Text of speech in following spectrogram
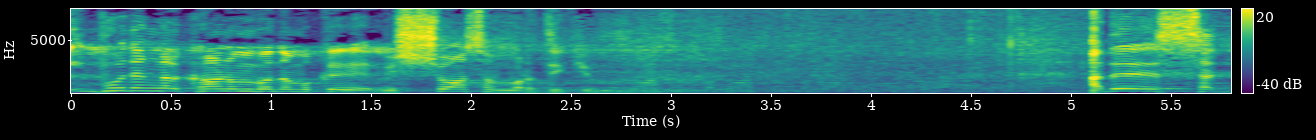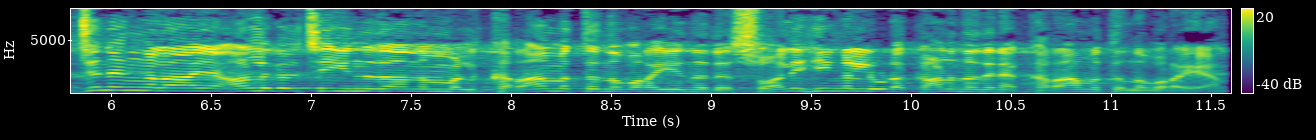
അത്ഭുതങ്ങൾ കാണുമ്പോൾ നമുക്ക് വിശ്വാസം വർദ്ധിക്കും. അത് സജ്ജനങ്ങളായ ആളുകൾ ചെയ്യുന്നതാണ് നമ്മൾ കറാമത്ത് എന്ന് പറയുന്നത് സ്വാലിഹ്യങ്ങളിലൂടെ കാണുന്നതിനെ കറാമത്ത് എന്ന് പറയാം.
